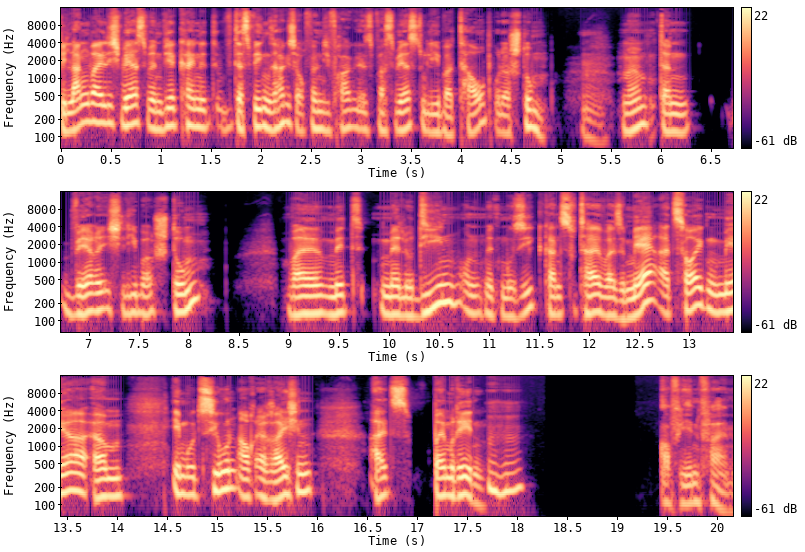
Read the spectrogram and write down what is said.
Wie langweilig wär's, wenn wir keine, deswegen sage ich auch, wenn die Frage ist, was wärst du lieber, taub oder stumm? Ne? Dann wäre ich lieber stumm, weil mit Melodien und mit Musik kannst du teilweise mehr erzeugen, mehr ähm, Emotionen auch erreichen, als beim Reden. Mhm. Auf jeden Fall.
